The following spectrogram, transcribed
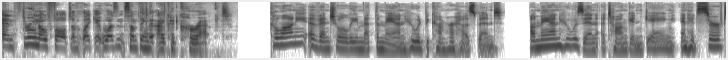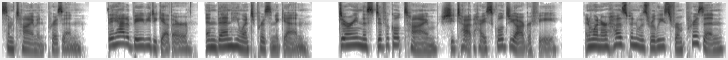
and through no fault of, like it wasn't something that I could correct. Kalani eventually met the man who would become her husband, a man who was in a Tongan gang and had served some time in prison. They had a baby together, and then he went to prison again. During this difficult time, she taught high school geography and when her husband was released from prison,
